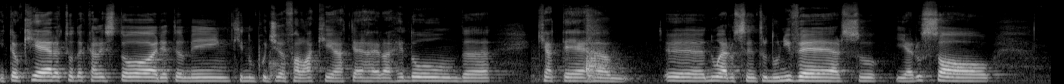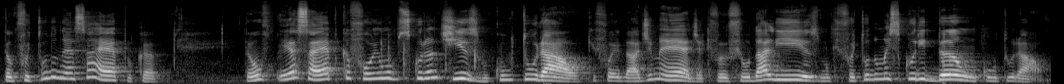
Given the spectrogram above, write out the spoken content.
Então que era toda aquela história também que não podia falar que a Terra era redonda, que a Terra uh, não era o centro do universo e era o Sol. Então foi tudo nessa época. Então, essa época foi um obscurantismo cultural, que foi a Idade Média, que foi o feudalismo, que foi toda uma escuridão cultural.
